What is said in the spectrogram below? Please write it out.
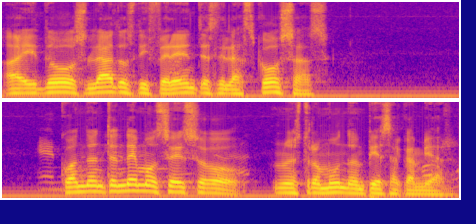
hay dos lados diferentes de las cosas. Cuando entendemos eso, nuestro mundo empieza a cambiar.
